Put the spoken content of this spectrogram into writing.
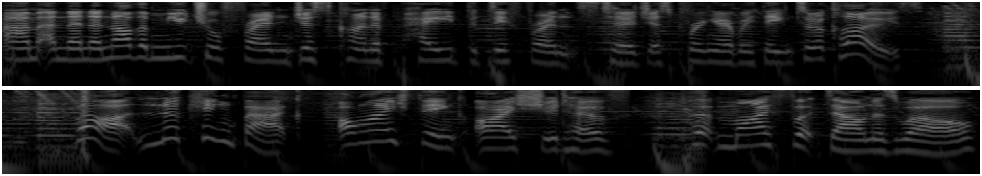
Um, and then another mutual friend just kind of paid the difference to just bring everything to a close. But looking back, I think I should have put my foot down as well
